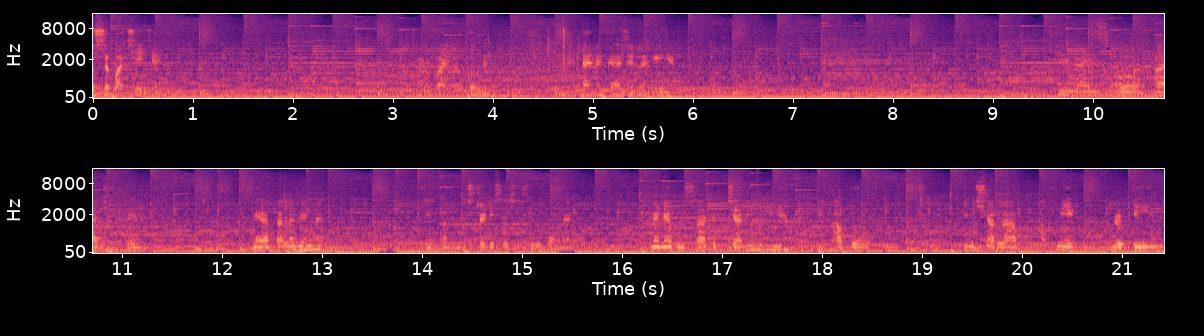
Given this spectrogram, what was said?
उससे बची जाए। और भाई लोगों के कैसे लगी है। और आज फिर मेरा पहला दिन है। कि हम स्टडी सेशन शुरू करना है मैंने अपने साथ एक चैलेंज लिया। अब इन आप अपनी एक रूटीन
